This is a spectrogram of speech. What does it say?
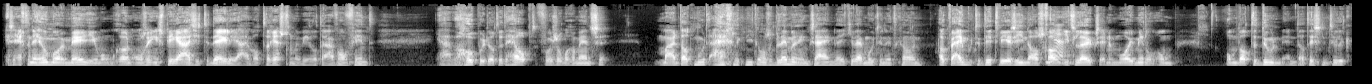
is echt een heel mooi medium om gewoon onze inspiratie te delen. Ja, en wat de rest van de wereld daarvan vindt. Ja, we hopen dat het helpt voor sommige mensen. Maar dat moet eigenlijk niet onze belemmering zijn. Weet je, wij moeten het gewoon. Ook wij moeten dit weer zien als gewoon iets leuks en een mooi middel om, om dat te doen. En dat is natuurlijk.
